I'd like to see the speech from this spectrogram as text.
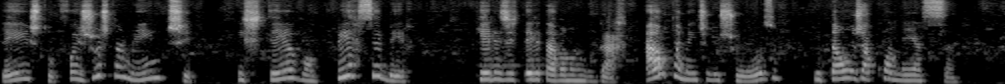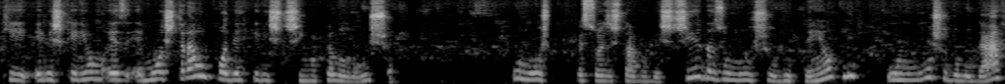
texto foi justamente Estevão perceber que ele estava num lugar altamente luxuoso, então já começa que eles queriam mostrar o poder que eles tinham pelo luxo, o luxo que as pessoas estavam vestidas, o luxo do templo, o luxo do lugar,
